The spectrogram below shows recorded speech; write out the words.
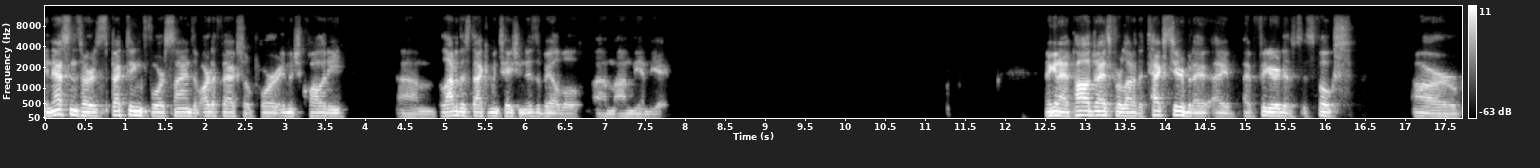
in essence are inspecting for signs of artifacts or poor image quality. Um, a lot of this documentation is available um, on the NDA. Again, I apologize for a lot of the text here, but I, I, I figured as, as, folks are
